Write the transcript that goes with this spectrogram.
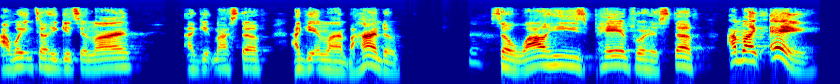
I wait until he gets in line. I get my stuff. I get in line behind him. So while he's paying for his stuff, I'm like, hey,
